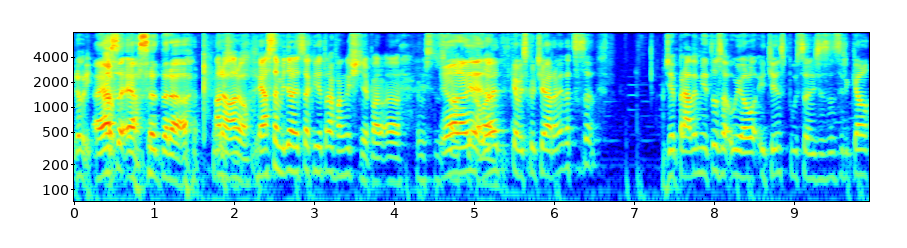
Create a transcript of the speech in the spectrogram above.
dobrý. A já se, já se teda... Ano, ano, já jsem viděl něco takového teda v angličtině, pár, uh, Jo, ale, mě, ale teďka vyskočil, já nevím, co se... Že právě mě to zaujalo i tím způsobem, že jsem si říkal,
